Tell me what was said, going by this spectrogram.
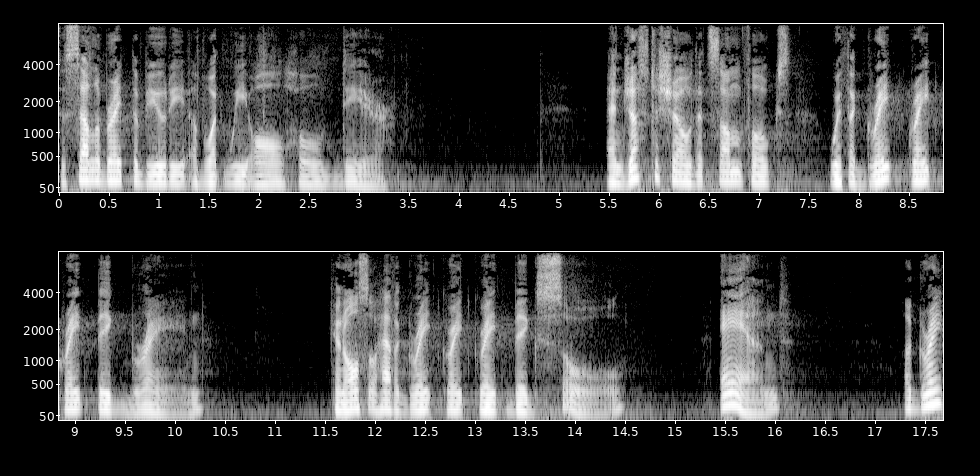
to celebrate the beauty of what we all hold dear. And just to show that some folks with a great, great, great big brain can also have a great, great, great big soul and a great,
